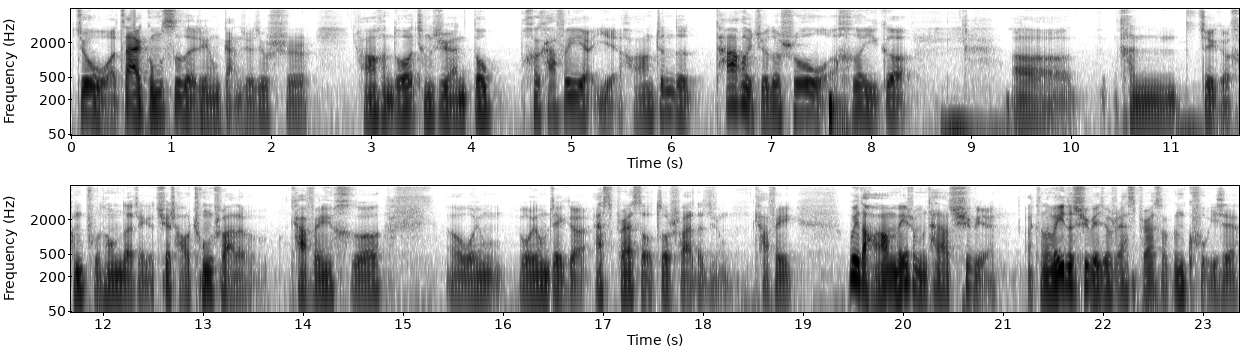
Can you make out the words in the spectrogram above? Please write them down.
就我在公司的这种感觉，就是好像很多程序员都喝咖啡也也好像真的，他会觉得说我喝一个呃很这个很普通的这个雀巢冲出来的咖啡和呃我用我用这个 espresso 做出来的这种咖啡，味道好像没什么太大区别。啊，可能唯一的区别就是 espresso 更苦一些，然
